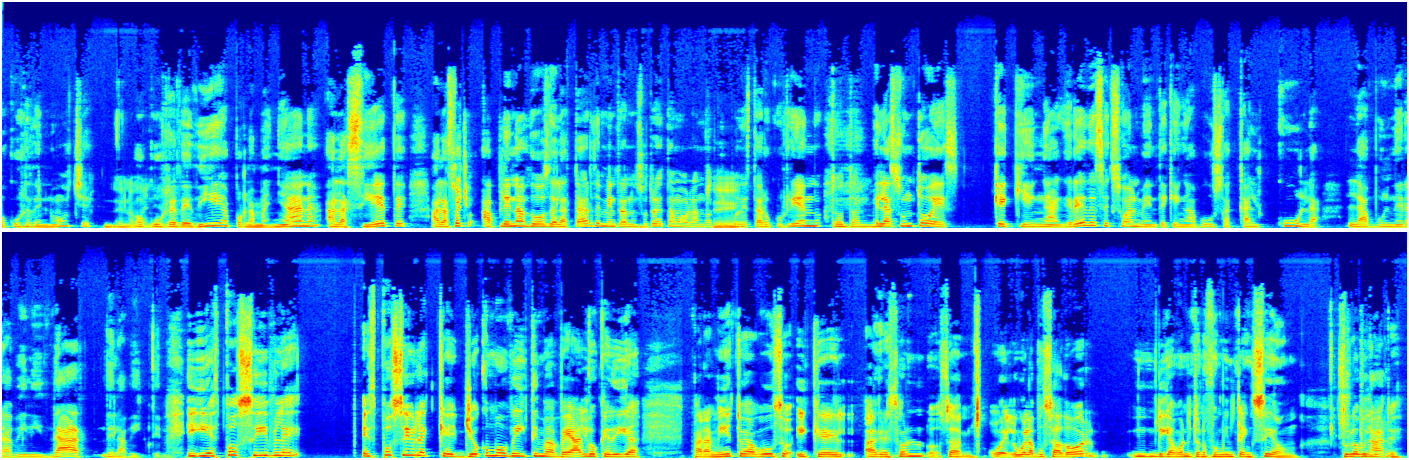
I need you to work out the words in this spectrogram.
ocurre de noche, De ocurre de día, por la mañana, a las 7, a las 8, a plena 2 de la tarde, mientras nosotros estamos hablando aquí puede estar ocurriendo. Totalmente. El asunto es que quien agrede sexualmente, quien abusa, calcula la vulnerabilidad de la víctima. Y, y es posible, es posible que yo como víctima vea algo que diga, para mí esto es abuso y que el agresor, o sea, o el, o el abusador diga, bueno, esto no fue mi intención. Tú lo Claro. viviste.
